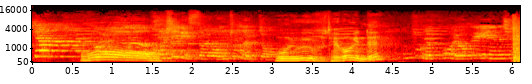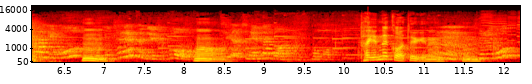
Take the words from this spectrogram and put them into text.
짠! 오. 거실이 있어요. 엄청 넓죠? 와, 여기 대박인데? 엄청 넓고 여기는 식탁이고 음. 여기 텔레비도 있고 어. TV 같은 옛날 거 같아. 봐봐. 다 옛날 것 같아, 여기는. 음. 음. 그리고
